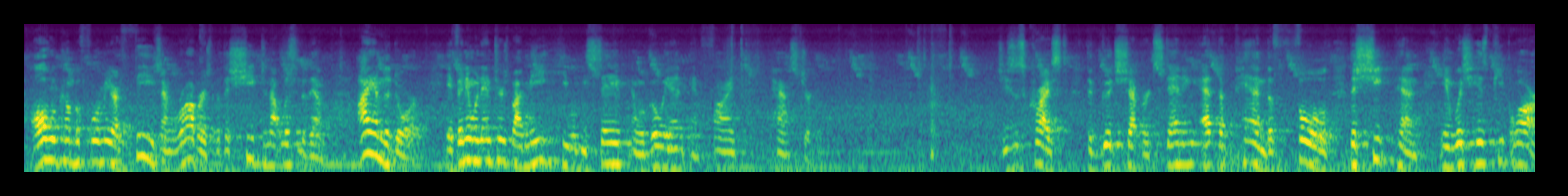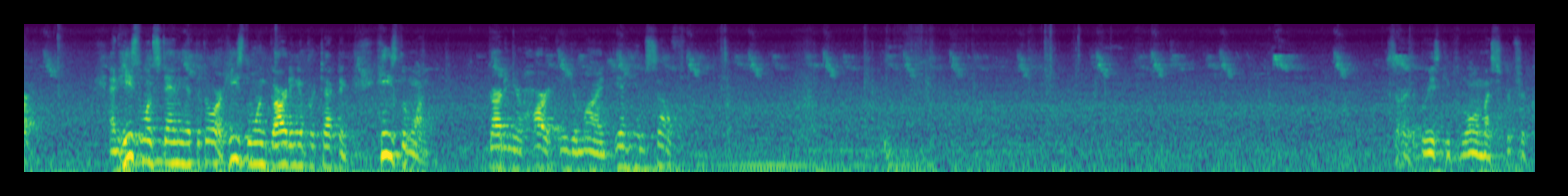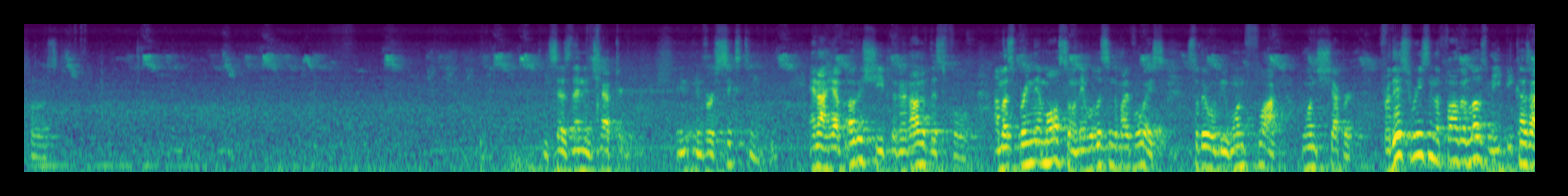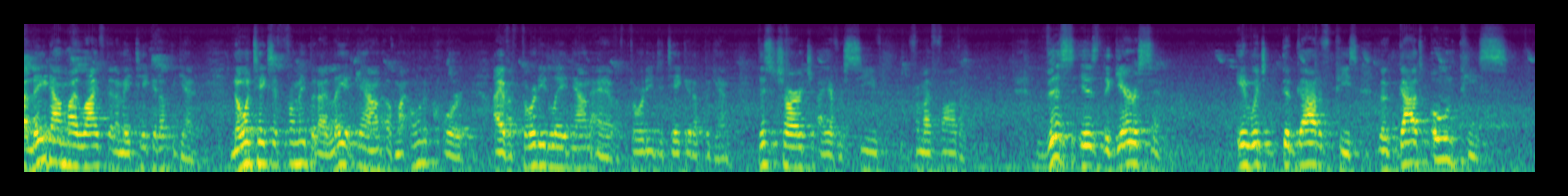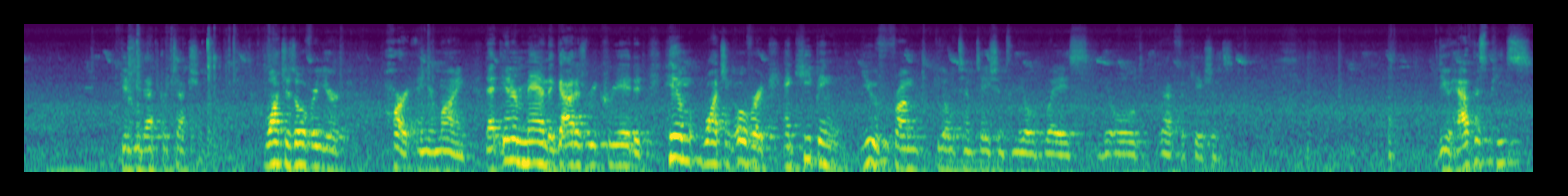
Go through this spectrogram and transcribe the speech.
All who come before me are thieves and robbers, but the sheep do not listen to them. I am the door. If anyone enters by me, he will be saved and will go in and find pasture. Jesus Christ, the good shepherd, standing at the pen, the fold, the sheep pen in which his people are. And he's the one standing at the door. He's the one guarding and protecting. He's the one guarding your heart and your mind in himself. Sorry, the breeze keeps blowing my scripture closed. He says then in chapter in, in verse 16. And I have other sheep that are not of this fold. I must bring them also, and they will listen to my voice. So there will be one flock, one shepherd. For this reason the Father loves me, because I lay down my life that I may take it up again. No one takes it from me, but I lay it down of my own accord. I have authority to lay it down, and I have authority to take it up again. This charge I have received from my Father. This is the garrison in which the God of peace, the God's own peace, gives you that protection. Watches over your heart and your mind. That inner man that God has recreated, Him watching over it and keeping you from the old temptations and the old ways, and the old gratifications. Do you have this peace?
